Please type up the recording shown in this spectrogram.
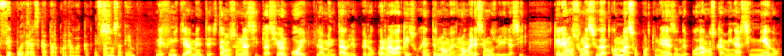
¿Se puede rescatar Cuernavaca? ¿Estamos a tiempo? Definitivamente, estamos en una situación hoy lamentable, pero Cuernavaca y su gente no, no, merecemos vivir así. Queremos una ciudad con más oportunidades donde podamos caminar sin miedo,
